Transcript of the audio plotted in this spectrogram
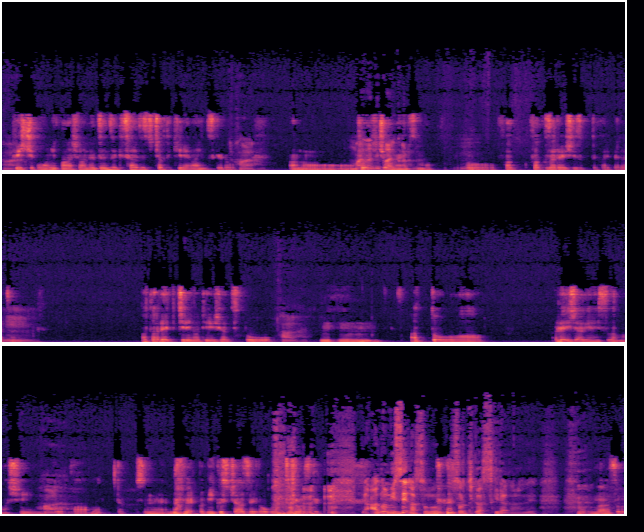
ーン、はい。フィッシュボーンに関してはね、全然サイズちっちゃくて着れないんですけど、はあのお、前超がでかいから。なやつも、そうファファック・ザ・レイシズって書いてあるやつ、いうん。あとはレッチリの T シャツと、はうんうん、あとは、レイジ・アゲンスト・ザ・マシーンとか持ってますね。なんかやっぱミクスチャー勢が多くなってきますけど、であの店がその、そっちが好きだからね。まあそう、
